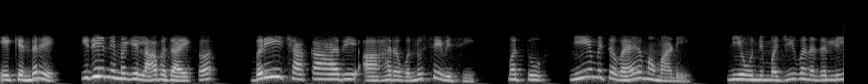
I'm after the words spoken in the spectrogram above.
ಏಕೆಂದರೆ ಇದೇ ನಿಮಗೆ ಲಾಭದಾಯಕ ಬರೀ ಶಾಖಾಹಾರಿ ಆಹಾರವನ್ನು ಸೇವಿಸಿ ಮತ್ತು ನಿಯಮಿತ ವ್ಯಾಯಾಮ ಮಾಡಿ. ನೀವು ನಿಮ್ಮ ಜೀವನದಲ್ಲಿ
